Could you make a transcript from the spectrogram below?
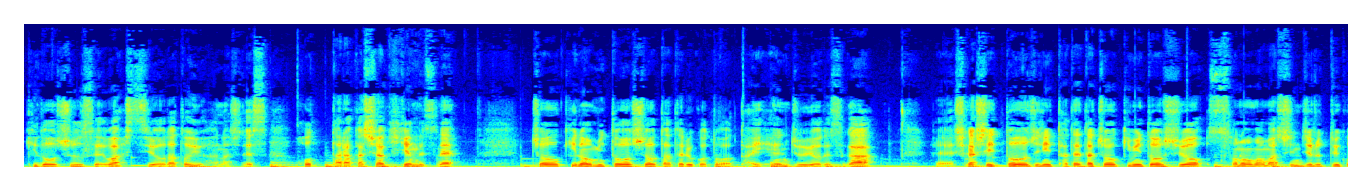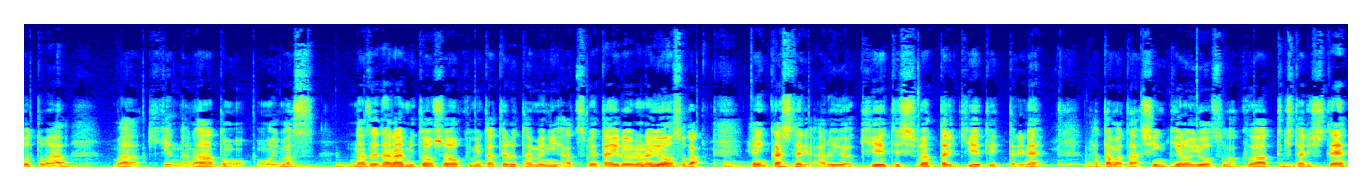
軌道修正は必要だという話です。ほったらかしは危険ですね。長期の見通しを立てることは大変重要ですがえしかし同時に立てた長期見通しをそのまま信じるということはまあ危険だなとも思いますなぜなら見通しを組み立てるために集めたいろいろな要素が変化したりあるいは消えてしまったり消えていったりねはたまた新規の要素が加わってきたりして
